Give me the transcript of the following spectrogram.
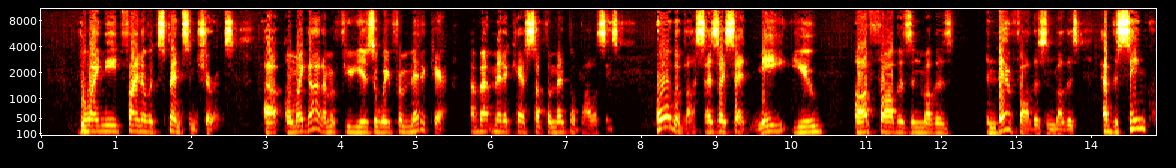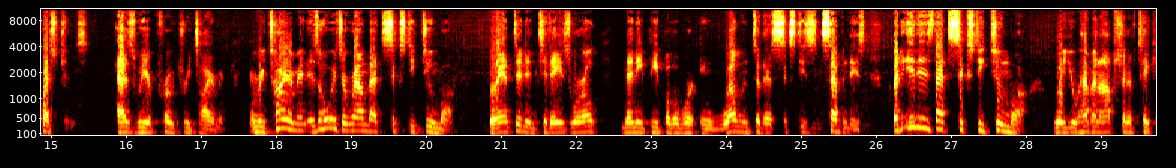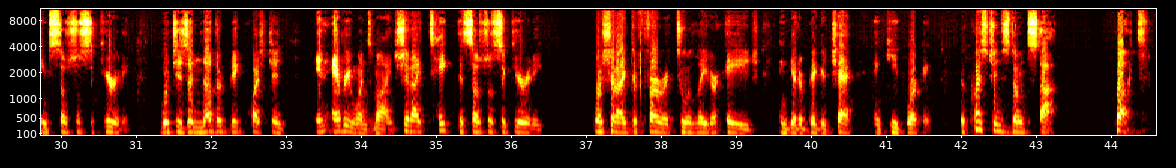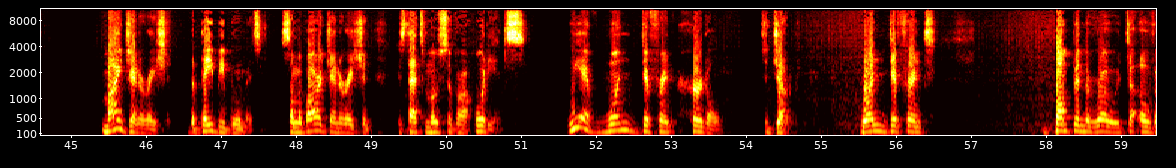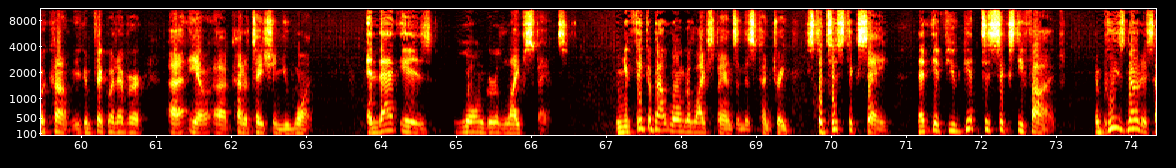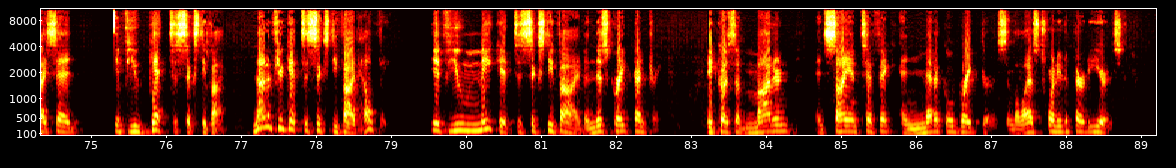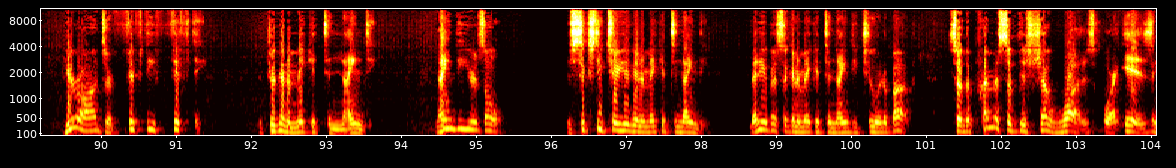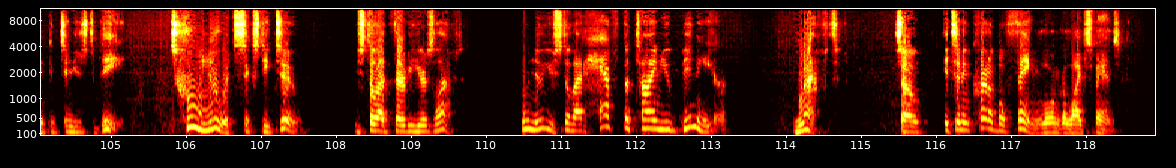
Do I need final expense insurance? Uh, oh my God, I'm a few years away from Medicare. How about Medicare supplemental policies? All of us, as I said, me, you, our fathers and mothers, and their fathers and mothers have the same questions as we approach retirement. And retirement is always around that 62 mark. Granted, in today's world, many people are working well into their 60s and 70s, but it is that 62 mark where you have an option of taking Social Security, which is another big question in everyone's mind. Should I take the Social Security or should I defer it to a later age and get a bigger check and keep working? The questions don't stop. But my generation, the baby boomers, some of our generation, because that's most of our audience, we have one different hurdle to jump, one different bump in the road to overcome. You can pick whatever uh, you know uh, connotation you want, and that is longer lifespans. When you think about longer lifespans in this country, statistics say that if you get to 65, and please notice I said if you get to 65, not if you get to 65 healthy, if you make it to 65 in this great country because of modern and scientific and medical breakthroughs in the last 20 to 30 years, your odds are 50 50 that you're going to make it to 90. 90 years old. You're 62, you're going to make it to 90. Many of us are going to make it to 92 and above. So the premise of this show was, or is, and continues to be, who knew at 62 you still had 30 years left? Who knew you still had half the time you've been here left? So it's an incredible thing, longer lifespans.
